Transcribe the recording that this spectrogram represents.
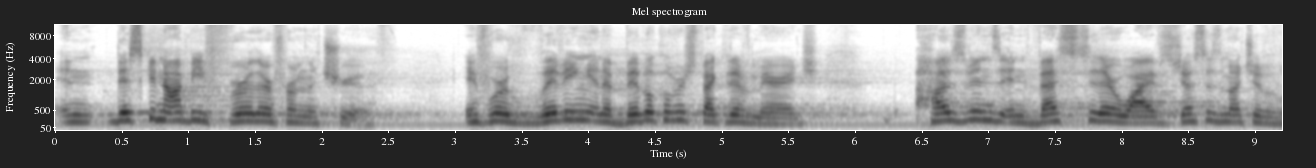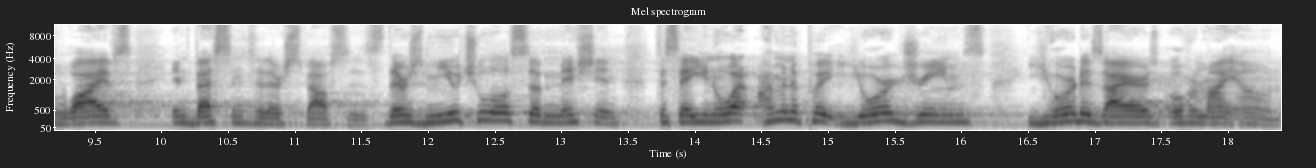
And this could not be further from the truth. If we're living in a biblical perspective of marriage, husbands invest to their wives just as much as wives invest into their spouses. There's mutual submission to say, you know what, I'm going to put your dreams, your desires over my own.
